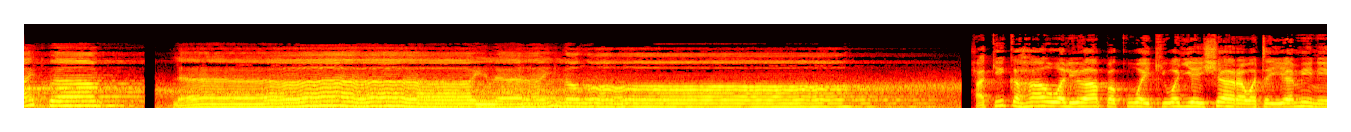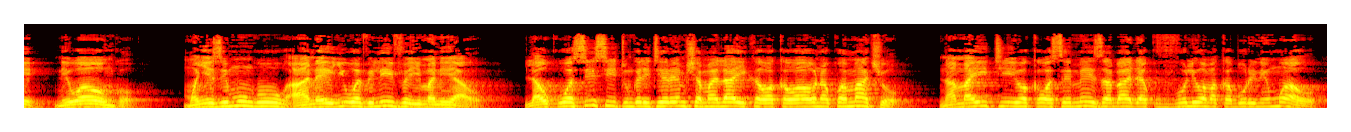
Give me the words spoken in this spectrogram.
akbar la ilaha illa Allah. Hakika hao walioapa kuwa ikiwajia ishara wataiamini ni waongo Mwenyezi Mungu anayejua vilivyo imani yao. Lau kuwa sisi tungeliteremsha malaika wakawaona kwa macho na maiti wakawasemeza baada ya kufufuliwa makaburini mwao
